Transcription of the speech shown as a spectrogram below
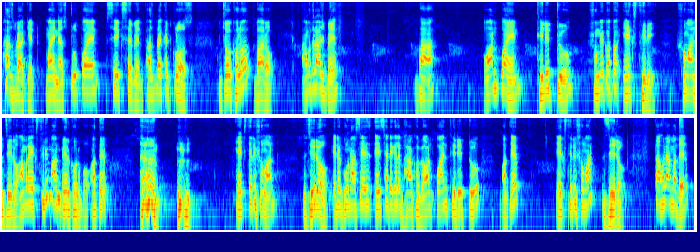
first bracket, minus two point six seven, first bracket close, যোগ হলো বারো। আমাদের আসবে বা ওয়ান পয়েন্ট থ্রি টু সঙ্গে কত? এক্স থ্রি সমান জিরো। আমরা এক্স থ্রি মান বের করব। অতএব এক্স থ্রি সমান জিরো। এটা গুণ আছে, এই- সাইডে গেলে ভাগ হবে। ওয়ান পয়েন্ট থ্রি টু অতএব এক্স থ্রি সমান জিরো তাহলে আমাদের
